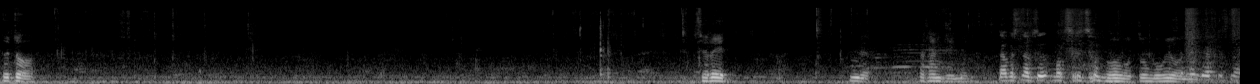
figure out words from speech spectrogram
Totoo. Si Red. Hindi. Ang Gmail. Tapos magsusumbong. Oo, magsumbong yun. Tapos na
